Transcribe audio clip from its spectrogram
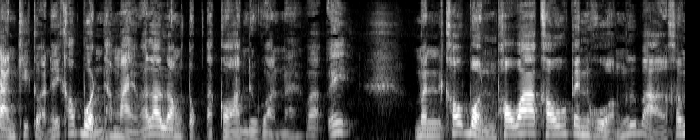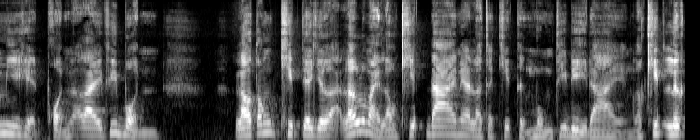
การคิดก่อนให้เขาบ่นทำไมว่าเราลองตกตะกอนดูก่อนไหมว่า เอ้ยมันเขาบ่นเพราะว่าเขาเป็นห่วงหรือเปล่าเขามีเหตุผลอะไรที่บ่นเราต้องคิดเยอะๆ แล้วรู้ไหมเราคิดได้เนี่ยเราจะคิดถึงมุมที่ดีได้เองเราคิดลึก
